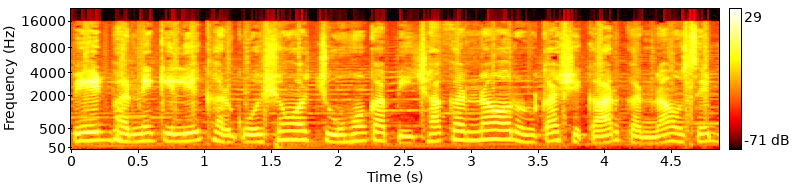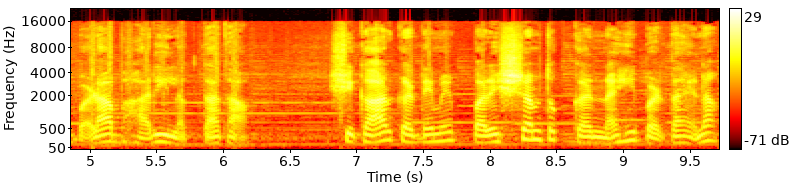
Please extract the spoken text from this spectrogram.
पेट भरने के लिए खरगोशों और चूहों का पीछा करना और उनका शिकार करना उसे बड़ा भारी लगता था। शिकार करने में परिश्रम तो करना ही पड़ता है ना?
